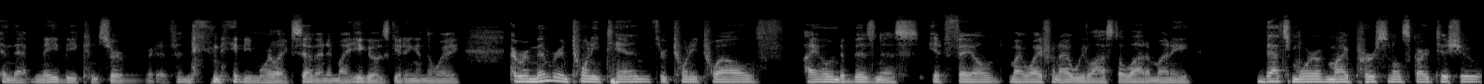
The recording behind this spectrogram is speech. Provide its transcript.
and that may be conservative and maybe more like seven, and my ego is getting in the way. I remember in 2010 through 2012, I owned a business. It failed. My wife and I, we lost a lot of money. That's more of my personal scar tissue.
